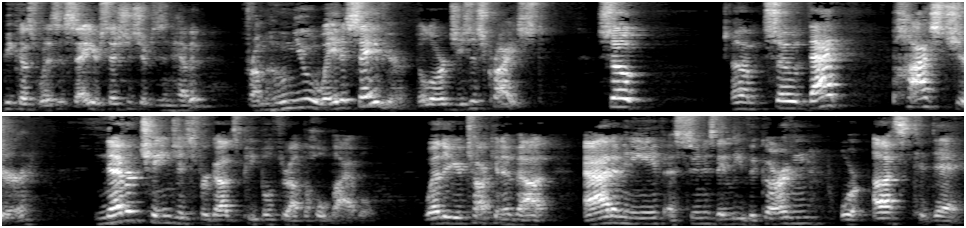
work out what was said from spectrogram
Because what does it say? Your citizenship is in heaven from whom you await a Savior, the Lord Jesus Christ. So, um, so that posture never changes for God's people throughout the whole Bible. Whether you're talking about Adam and Eve as soon as they leave the garden or us today,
